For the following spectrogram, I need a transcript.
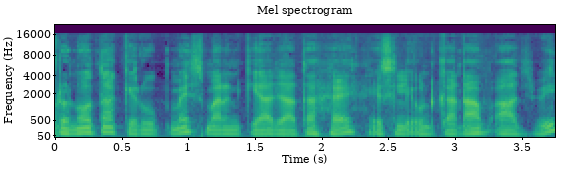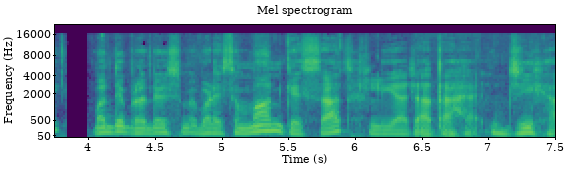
प्रणोता के रूप में स्मरण किया जाता है, इसलिए उनका नाम आज भी मध्य प्रदेश में बड़े सम्मान के साथ लिया जाता है। जी हाँ।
